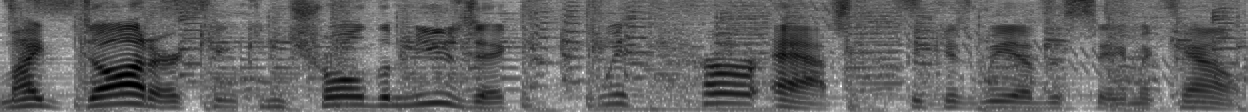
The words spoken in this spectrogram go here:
my daughter can control the music with her app because we have the same account.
